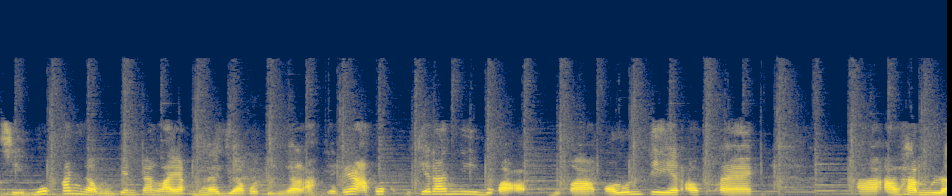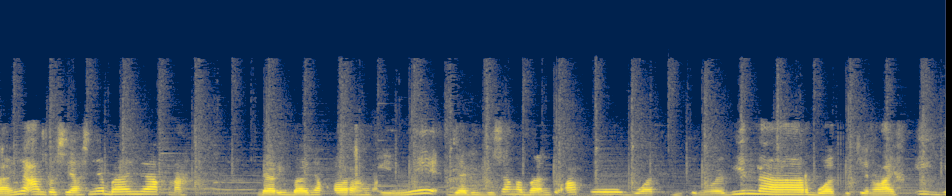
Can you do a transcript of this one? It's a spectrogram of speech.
sibuk kan nggak mungkin kan layak bahagia aku tinggal. Akhirnya aku kepikiran nih buka buka volunteer, oprek. Uh, alhamdulillahnya antusiasnya banyak. Nah dari banyak orang ini jadi bisa ngebantu aku buat bikin webinar, buat bikin live IG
